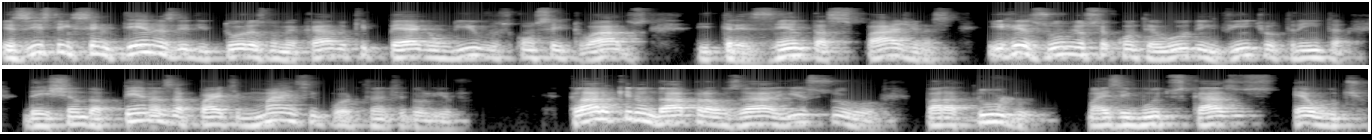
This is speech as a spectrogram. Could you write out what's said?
Existem centenas de editoras no mercado que pegam livros conceituados de 300 páginas e resumem o seu conteúdo em 20 ou 30, deixando apenas a parte mais importante do livro. Claro que não dá para usar isso para tudo, mas em muitos casos é útil.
